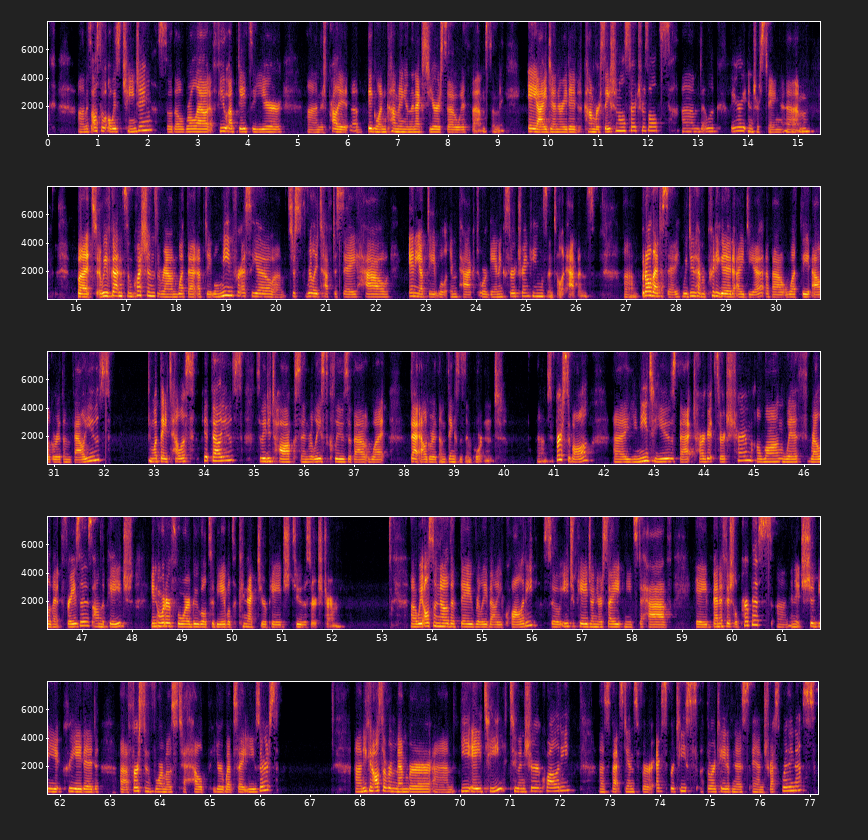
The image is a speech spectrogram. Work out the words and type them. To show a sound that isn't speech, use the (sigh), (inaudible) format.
Um, it's also always changing, so they'll roll out a few updates a year. Um, there's probably a big one coming in the next year or so with um, some AI generated conversational search results um, that look very interesting. Um, but we've gotten some questions around what that update will mean for SEO. Um, it's just really tough to say how any update will impact organic search rankings until it happens. Um, but all that to say, we do have a pretty good idea about what the algorithm values and what they tell us it values. So we do talks and release clues about what that algorithm thinks is important. Um, so first of all, uh, you need to use that target search term along with relevant phrases on the page in order for Google to be able to connect your page to the search term. Uh, we also know that they really value quality. So each page on your site needs to have a beneficial purpose um, and it should be created uh, first and foremost to help your website users. Um, you can also remember um, EAT to ensure quality. Uh, so that stands for expertise, authoritativeness, and trustworthiness.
